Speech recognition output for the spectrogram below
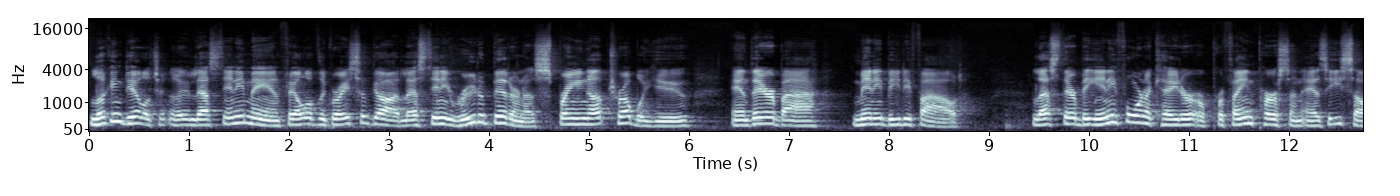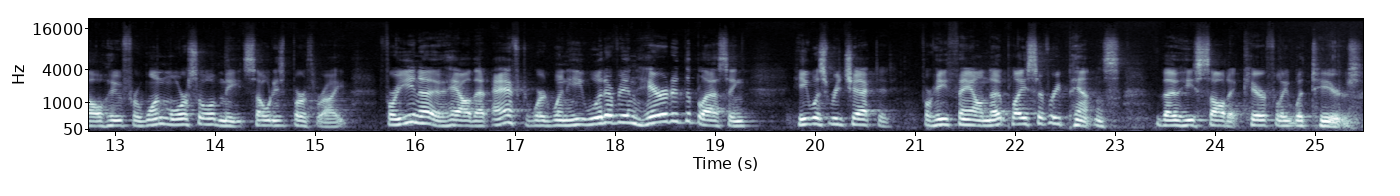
Looking diligently, lest any man fail of the grace of God, lest any root of bitterness springing up trouble you, and thereby many be defiled lest there be any fornicator or profane person as Esau, who for one morsel of meat sold his birthright. For ye know how that afterward, when he would have inherited the blessing, he was rejected, for he found no place of repentance, though he sought it carefully with tears.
